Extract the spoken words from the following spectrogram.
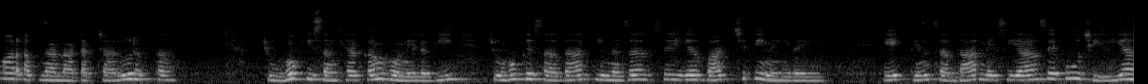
और अपना नाटक चालू रखता। चूहों की संख्या कम होने लगी। चूहों के सरदार की नज़र से यह बात छिपी नहीं रही। एक दिन सरदार ने सियार से पूछ ही लिया,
